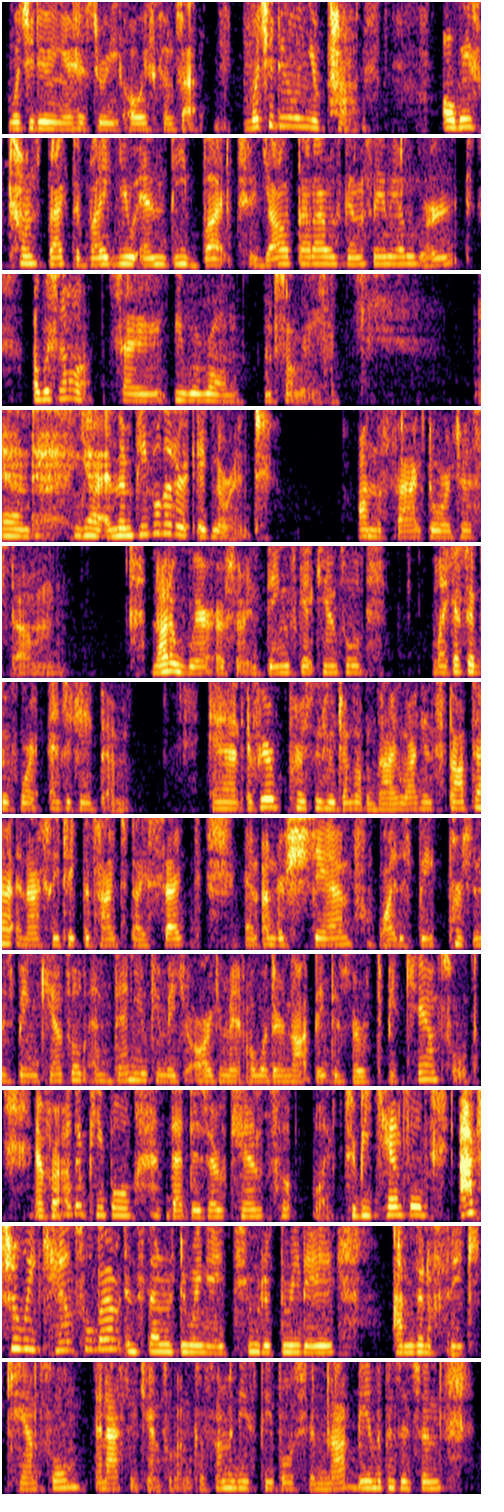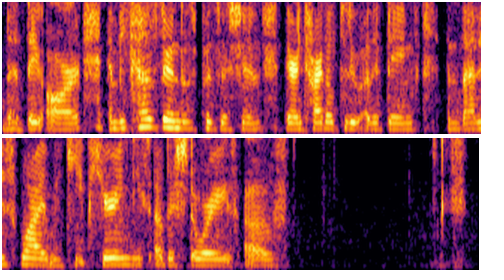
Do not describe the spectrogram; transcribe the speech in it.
what you do in your history always comes out. What you do in your past always comes back to bite you in the butt. Y'all thought I was gonna say the other word. I was not, so you were wrong. I'm sorry. And yeah, and then people that are ignorant on the fact or just um, not aware of certain things get canceled, like I said before, educate them. And if you're a person who jumps on the bandwagon, stop that and actually take the time to dissect and understand why this person is being canceled, and then you can make your argument on whether or not they deserve to be canceled. And for other people that deserve cancel, like to be canceled, actually cancel them instead of doing a two to three day I'm gonna fake cancel and actually cancel them because some of these people should not be in the position that they are, and because they're in this position, they're entitled to do other things, and that is why we keep hearing these other stories of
